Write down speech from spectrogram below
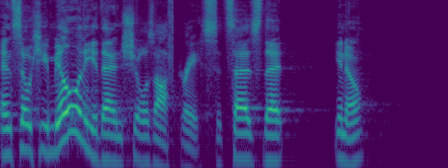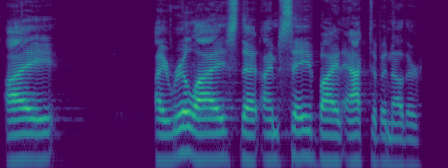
And so humility then shows off grace. It says that, you know, I, I realize that I'm saved by an act of another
